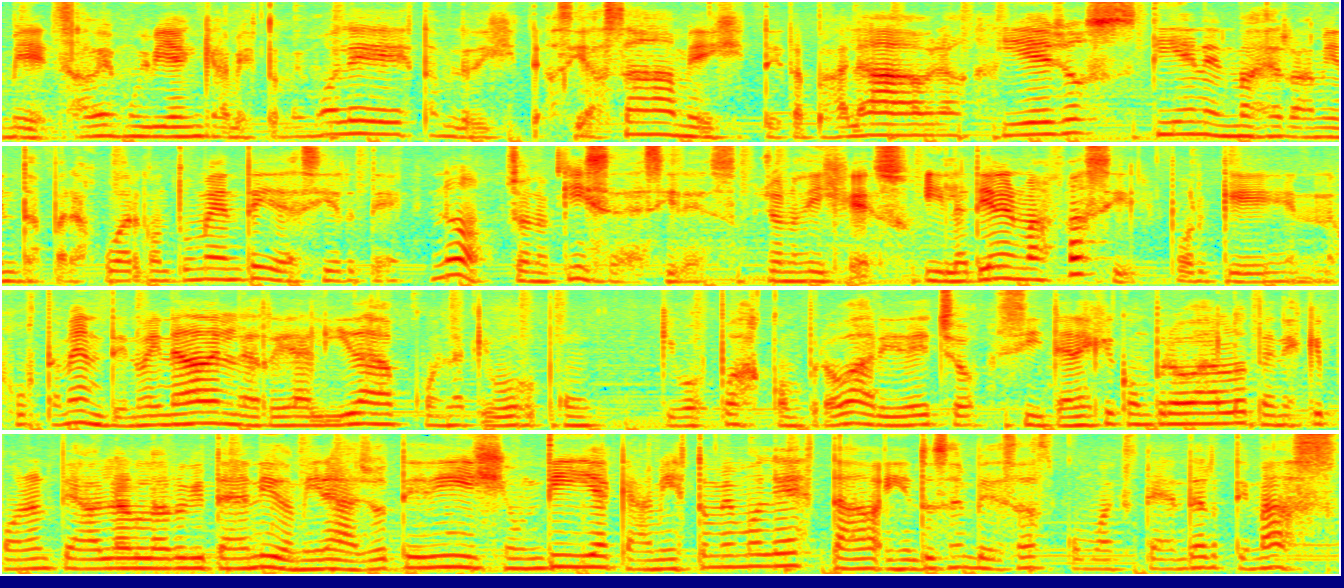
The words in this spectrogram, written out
me sabes muy bien que a mí esto me molesta, me lo dijiste así, así, me dijiste esta palabra. Y ellos tienen más herramientas para jugar con tu mente y decirte, no, yo no quise decir eso, yo no dije eso. Y la tienen más fácil porque justamente no hay nada en la realidad con la que vos, con, que vos puedas comprobar. Y de hecho, si tenés que comprobarlo, tenés que ponerte a hablar largo y tendido. Mira, yo te dije un día que a mí esto me molesta y entonces empezás como a extenderte más.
